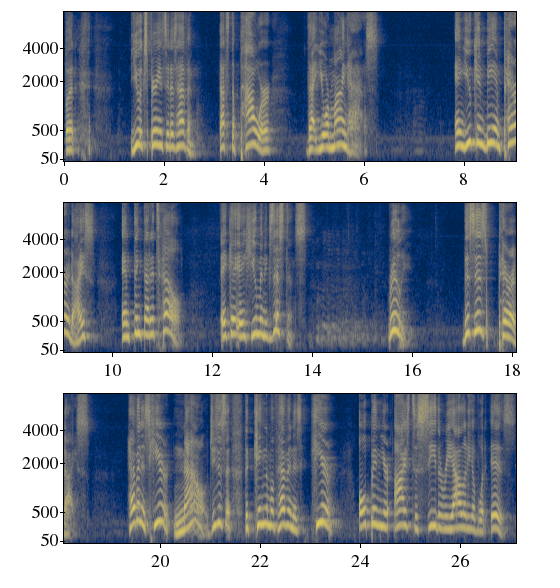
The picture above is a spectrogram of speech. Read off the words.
but you experience it as heaven. That's the power that your mind has. And you can be in paradise and think that it's hell, AKA human existence. Really. This is paradise. Heaven is here now. Jesus said, The kingdom of heaven is here. Open your eyes to see the reality of what is.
